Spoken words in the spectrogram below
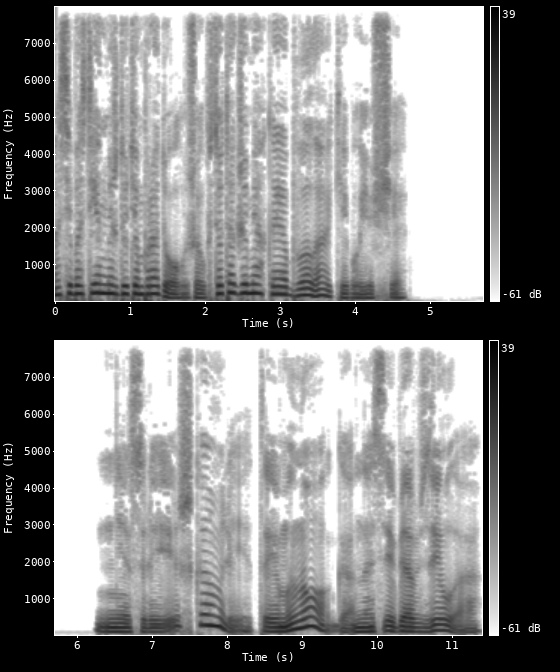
А Себастьян между тем продолжил, все так же мягко и обволакивающе. «Не слишком ли ты много на себя взяла?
